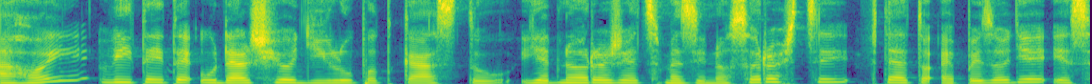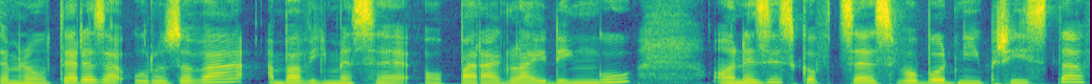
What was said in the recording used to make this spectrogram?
Ahoj, vítejte u dalšího dílu podcastu Jednorožec mezi nosorožci. V této epizodě je se mnou Tereza Uruzová a bavíme se o paraglidingu, o neziskovce Svobodný přístav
